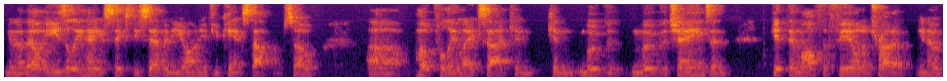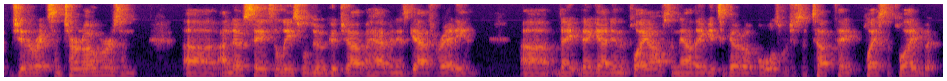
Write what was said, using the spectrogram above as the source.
you know, they'll easily hang 60, 70 on you if you can't stop them. So, uh, hopefully, Lakeside can can move the move the chains and get them off the field and try to you know generate some turnovers. And uh, I know St. Elise will do a good job of having his guys ready. And uh, they they got in the playoffs, and now they get to go to a Bulls, which is a tough take, place to play. But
